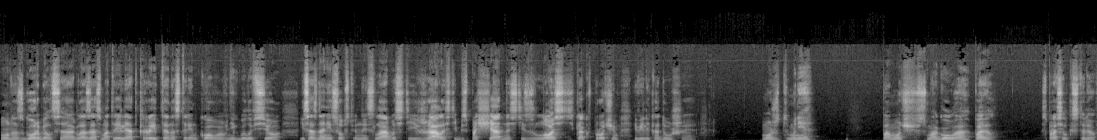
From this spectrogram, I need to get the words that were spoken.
Он сгорбился, а глаза смотрели открыто на Старенкова. В них было все. И сознание собственной слабости, и жалость, и беспощадность, и злость, как, впрочем, и великодушие. «Может, мне помочь смогу, а, Павел?» Спросил Костылев.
